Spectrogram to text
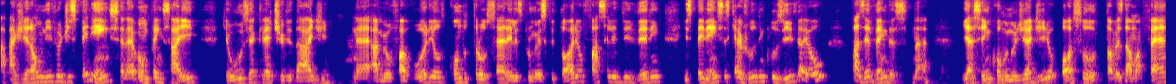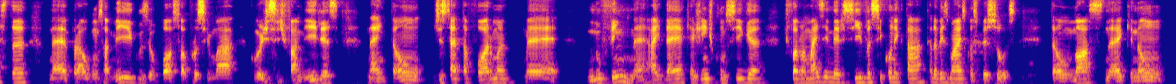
a, gerar um nível de experiência, né? Vamos pensar aí que eu use a criatividade né, a meu favor e eu, quando trouxer eles para o meu escritório, eu faço eles viverem experiências que ajudam, inclusive, a eu fazer vendas, né? E assim como no dia a dia, eu posso talvez dar uma festa, né, para alguns amigos, eu posso aproximar, como eu disse, de famílias, né? Então, de certa forma, é, no fim, né, a ideia é que a gente consiga, de forma mais imersiva, se conectar cada vez mais com as pessoas. Então, nós, né, que não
